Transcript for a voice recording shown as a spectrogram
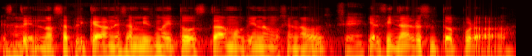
este, nos aplicaron esa misma y todos estábamos bien emocionados. Sí. Y al final resultó pura,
